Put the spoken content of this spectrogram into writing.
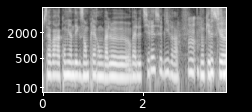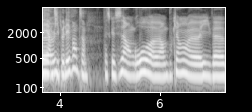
savoir à combien d'exemplaires on, va le- on va le tirer, ce livre. Mm. Donc, estimer que, un oui. petit peu les ventes. Parce que c'est ça, en gros, euh, un bouquin, euh, il va.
